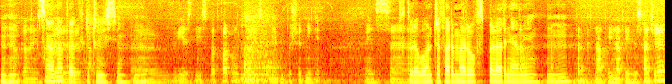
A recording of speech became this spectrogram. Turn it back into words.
Mhm. Algram jest, A no e, tak, oczywiście. Mhm. e, Jest, jest platformą, która jest jakby pośrednikiem. Więc, Która łączy farmerów z pelarniami. Mhm. Tak, na tej, na tej zasadzie.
